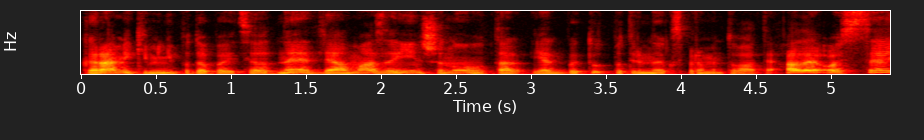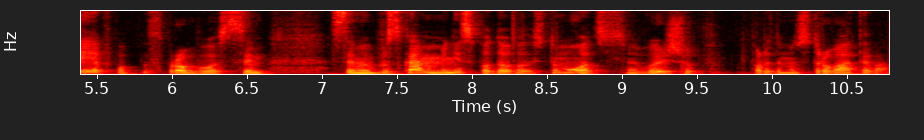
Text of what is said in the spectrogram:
кераміки мені подобається одне, для алмаза інше. Ну, так якби тут потрібно експериментувати. Але ось це я спробував з, цим, з цими брусками, мені сподобалось. Тому от вирішив продемонструвати вам.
